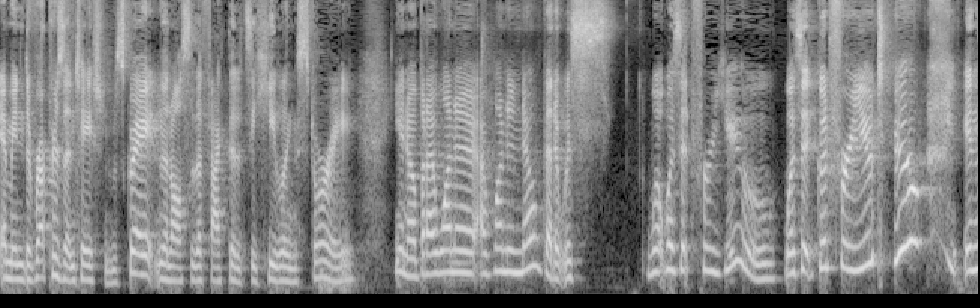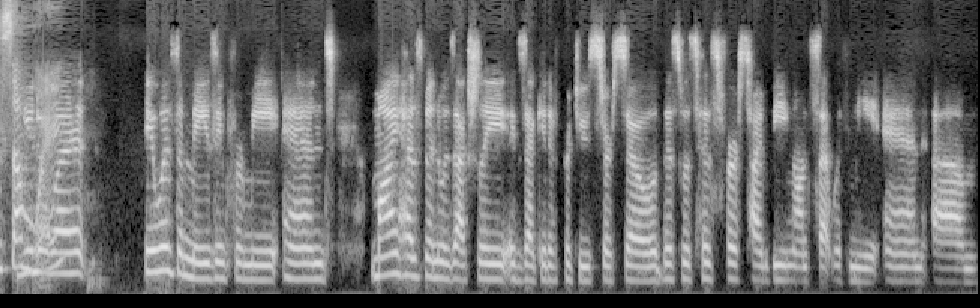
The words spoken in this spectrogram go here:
I mean the representation was great and then also the fact that it's a healing story. You know, but I want to I want to know that it was what was it for you? Was it good for you too in some way. you way? know what? It was amazing for me and my husband was actually executive producer, so this was his first time being on set with me, and um,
